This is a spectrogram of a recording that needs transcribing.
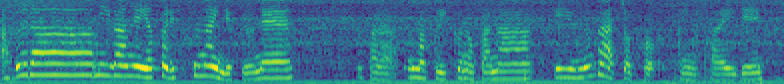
脂身がねやっぱり少ないんですよね。だからうまくいくのかなっていうのがちょっと心配です。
